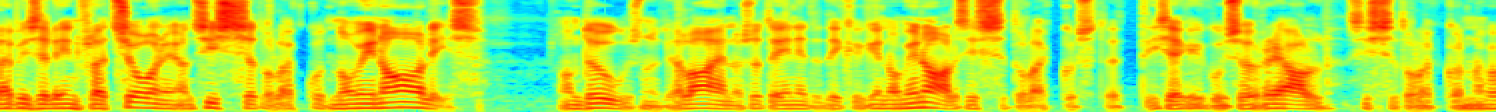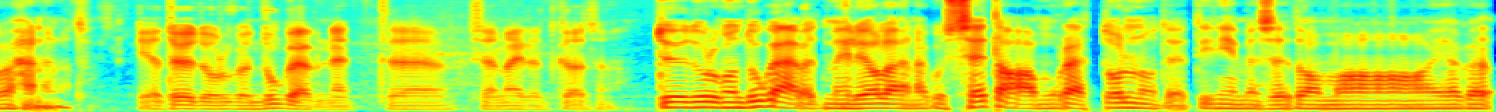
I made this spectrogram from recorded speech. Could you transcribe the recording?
läbi selle inflatsiooni on sissetulekud nominaalis on tõusnud ja laenu sa teenindad ikkagi nominaalsissetulekust, et isegi kui su reaalsissetulek on nagu vähenenud. ja tööturg on tugev, nii et see on aidanud kaasa? tööturg on tugev, et meil ei ole nagu seda muret olnud, et inimesed oma ja ka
